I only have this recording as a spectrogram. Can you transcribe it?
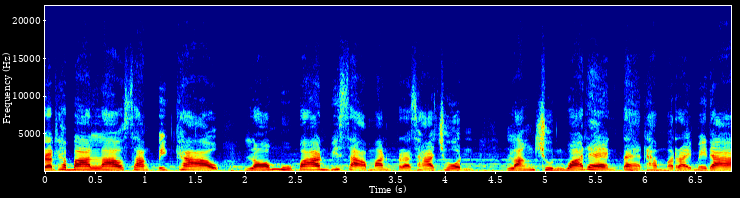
รัฐบาลลาวสั่งปิดข่าว ล้อมหมู่บ้านวิสามันประชาชน หลังฉุนว้าแดงแต่ทำอะไรไม่ได้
